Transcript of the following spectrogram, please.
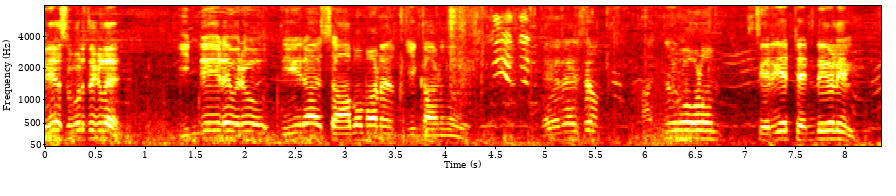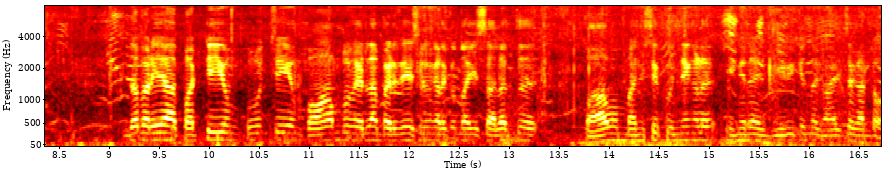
പ്രിയ സുഹൃത്തുക്കളെ ഇന്ത്യയുടെ ഒരു തീരാശാപമാണ് ഈ കാണുന്നത്. ഏകദേശം അഞ്ഞൂറോളം ചെറിയ ടെന്റുകളിൽ എന്താ പറയുക പട്ടിയും പൂച്ചയും പാമ്പും എല്ലാം പരിദേശിൽ കിടക്കുന്ന ഈ സ്ഥലത്ത് പാവം മനുഷ്യ കുഞ്ഞുങ്ങൾ ഇങ്ങനെ ജീവിക്കുന്ന കാഴ്ച കണ്ടോ?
